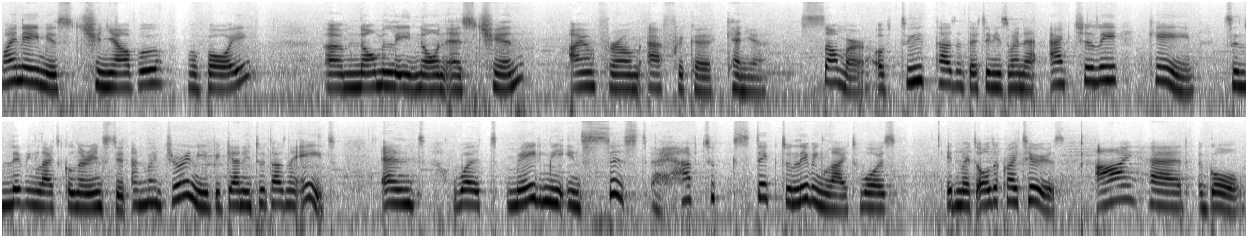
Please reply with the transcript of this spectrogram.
My name is Chinyavu Mvoyi, I'm um, normally known as Chin. I am from Africa, Kenya. Summer of 2013 is when I actually came to Living Light Culinary Institute and my journey began in 2008. And what made me insist I have to stick to Living Light was it met all the criteria. I had a goal,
